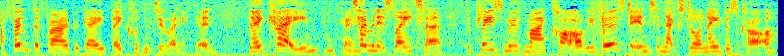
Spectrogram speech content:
I phoned the fire brigade. They couldn't do anything. They came. Okay. Ten minutes later, the police moved my car, reversed it into next door neighbour's car,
